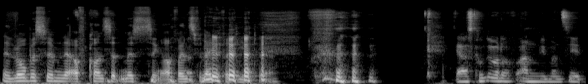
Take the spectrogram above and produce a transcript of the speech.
eine Lobeshymne auf Constant Mist singen, auch wenn es vielleicht verdient wäre. Ja, es kommt immer darauf an, wie man sieht.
